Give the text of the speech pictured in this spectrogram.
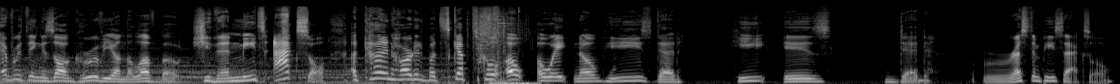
everything is all groovy on the love boat. She then meets Axel, a kind-hearted but skeptical- oh, oh wait, no, he's dead. He is dead. Rest in peace, Axel.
